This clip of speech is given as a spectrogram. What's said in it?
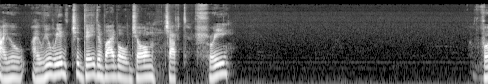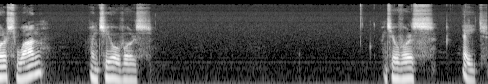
I will I will read today the Bible John chapter 3 verse 1 until verse until verse 8.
